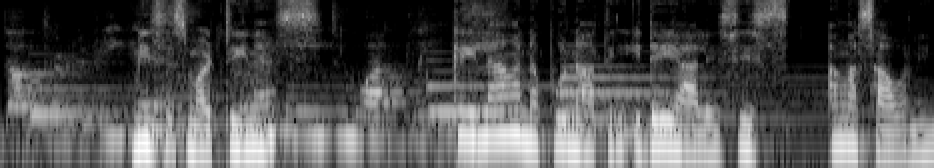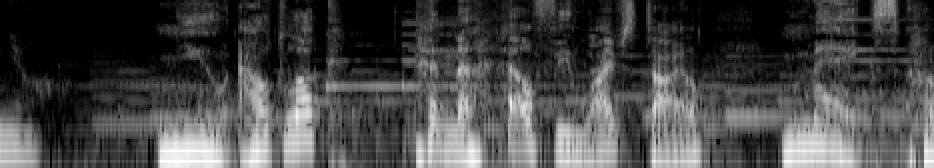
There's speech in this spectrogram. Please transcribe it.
Dr. Rodriguez, Mrs. Martinez, room 321, please. kailangan na po nating i-dialysis ang asawa ninyo. New outlook and a healthy lifestyle makes a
